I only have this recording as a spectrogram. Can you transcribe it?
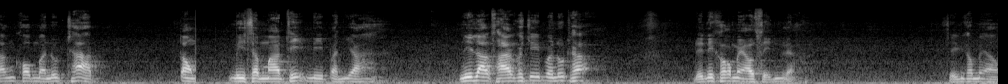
สังคมมนุษยชาติ ต้องมีสมาธิมีปัญญา นี่รากฐานของชีวิตมนุษย์ครับเดี๋ยวนี้เขาไม่เอาศีลแล้วศีลเขาไม่เอา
